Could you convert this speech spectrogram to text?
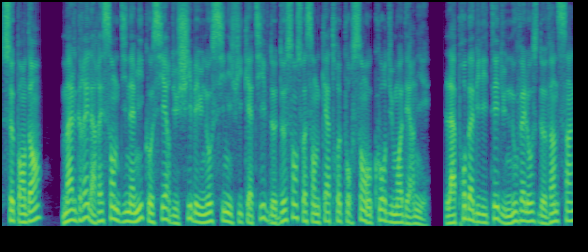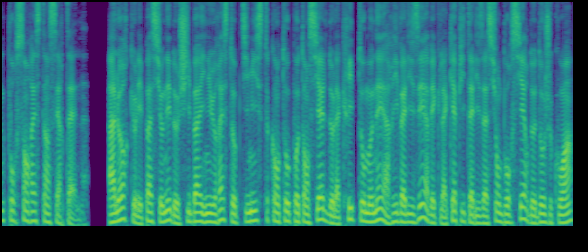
Cependant, malgré la récente dynamique haussière du SHIB et une hausse significative de 264% au cours du mois dernier, la probabilité d'une nouvelle hausse de 25% reste incertaine. Alors que les passionnés de Shiba Inu restent optimistes quant au potentiel de la crypto-monnaie à rivaliser avec la capitalisation boursière de Dogecoin,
